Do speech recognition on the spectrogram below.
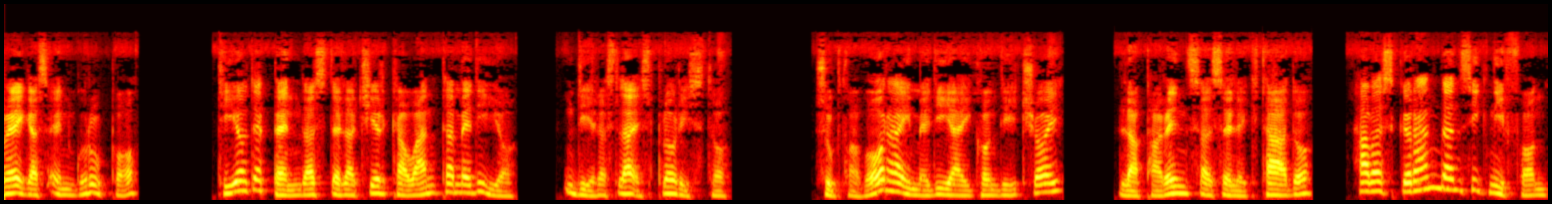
regas en gruppo, tio dependas de la circauanta medio, diras la esploristo. Sub favorai mediai condicioi, la parenza selectado havas grandan signifon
